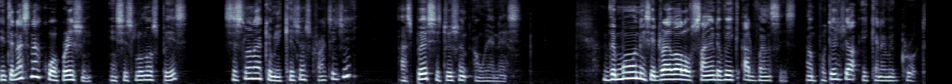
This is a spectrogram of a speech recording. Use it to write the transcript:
international cooperation in cislunar space, cislunar communication strategy, and space situation awareness. The moon is a driver of scientific advances and potential economic growth.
